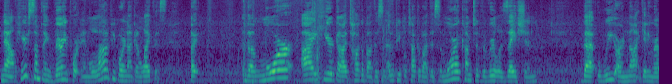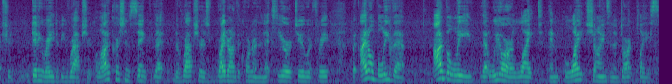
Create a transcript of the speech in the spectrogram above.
Now here's something very important and a lot of people are not going to like this but the more I hear God talk about this and other people talk about this, the more I come to the realization that we are not getting raptured, getting ready to be raptured. A lot of Christians think that the rapture is right around the corner in the next year or two or three, but I don't believe that. I believe that we are light, and light shines in a dark place.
